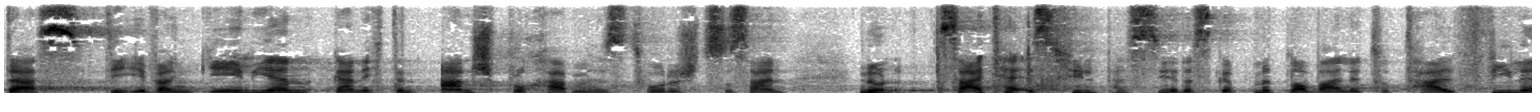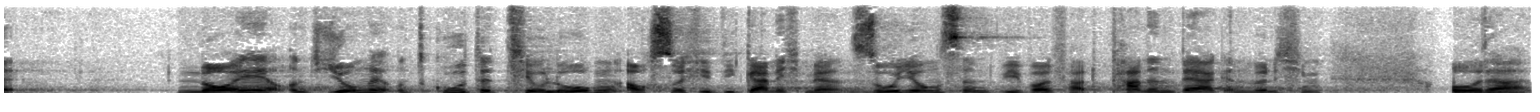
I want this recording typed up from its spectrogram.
dass die Evangelien gar nicht den Anspruch haben, historisch zu sein. Nun, seither ist viel passiert. Es gibt mittlerweile total viele neue und junge und gute Theologen, auch solche, die gar nicht mehr so jung sind, wie Wolfhard Pannenberg in München oder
